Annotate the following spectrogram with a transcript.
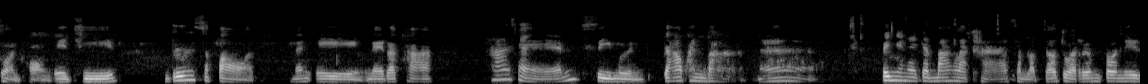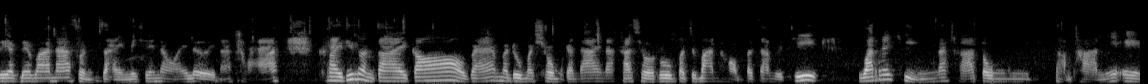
ส่วนของ a t i v รุ่นสปอร์ตนั่นเองในราคา 549,000 บาทนะเป็นยังไงกันบ้างล่ะคะสำหรับเจ้าตัวเริ่มต้นนี่เรียกได้ว่าน่าสนใจไม่ใช่น้อยเลยนะคะ ใครที่สนใจก็แวะมาดูมาชมกันได้นะคะ โชว์รูมปัจจุบันหอมประจำอยู่ที่ วัดไร่ขิงนะคะ ตรงสามพานนี่เอง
